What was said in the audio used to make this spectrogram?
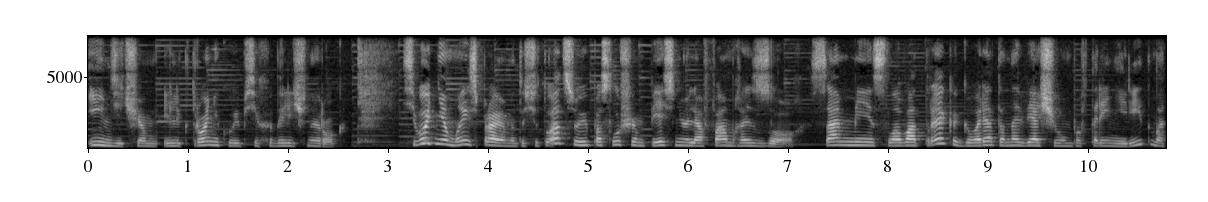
инди, чем электронику и психоделичный рок. Сегодня мы исправим эту ситуацию и послушаем песню «La femme réseau». Сами слова трека говорят о навязчивом повторении ритма,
